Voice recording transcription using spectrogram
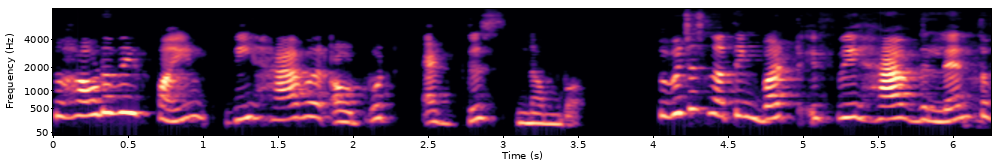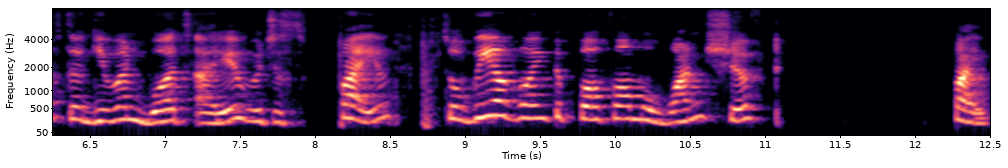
So how do we find we have our output at this number? So which is nothing but if we have the length of the given words array which is 5. So we are going to perform a one shift 5.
